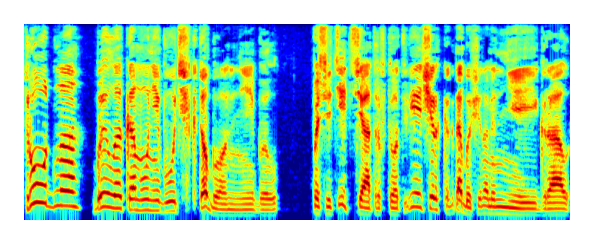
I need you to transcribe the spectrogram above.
Трудно было кому-нибудь, кто бы он ни был, посетить театр в тот вечер, когда бы феномен не играл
